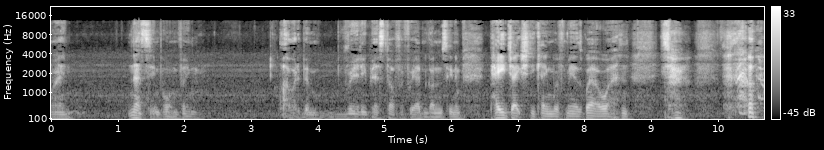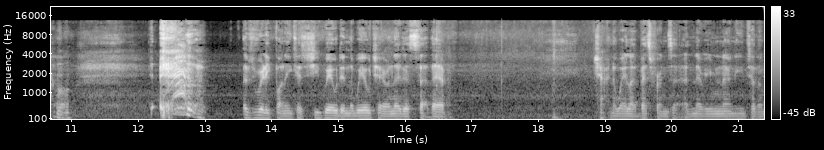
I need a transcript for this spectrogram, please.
Right? And that's the important thing. I would have been really pissed off if we hadn't gone and seen him. Paige actually came with me as well, and so it was really funny because she wheeled in the wheelchair and they just sat there chatting away like best friends that had never even known each other.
